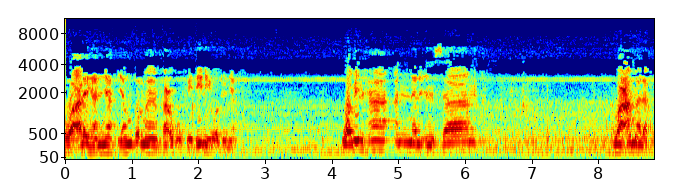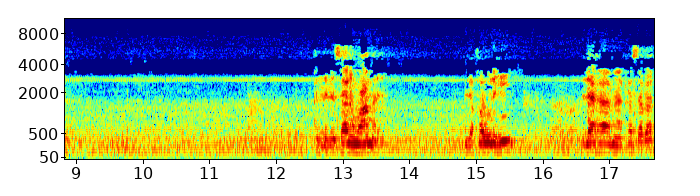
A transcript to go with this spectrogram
هو عليه أن ينظر ما ينفعه في دينه ودنياه. ومنها أن الإنسان وعمله أن الإنسان وعمله لقوله لها ما كسبت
